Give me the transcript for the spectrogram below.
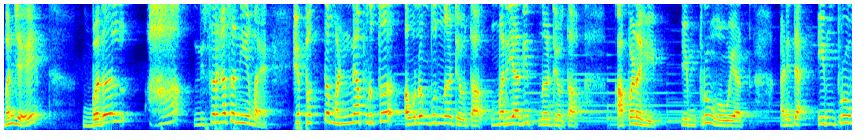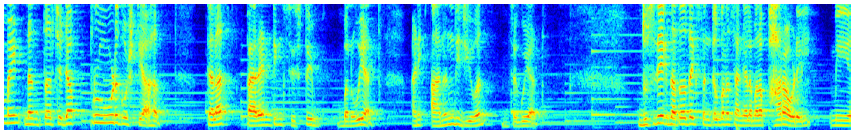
म्हणजे बदल हा निसर्गाचा नियम आहे. हे फक्त म्हणण्यापुरतं अवलंबून न ठेवता मर्यादित न ठेवता आपणही इम्प्रूव्ह होऊयात. आणि त्या इम्प्रूव्हमेंट नंतरच्या ज्या प्रूव्ड गोष्टी आहात त्यालाच पॅरेंटिंग सिस्टीम बनवूयात आणि आनंदी जीवन जगूयात. दुसरी एक जाता एक संकल्पना सांगायला मला फार आवडेल. मी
